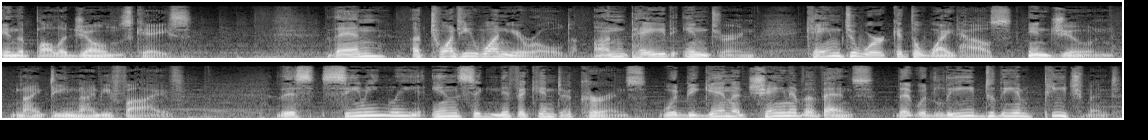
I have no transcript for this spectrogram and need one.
in the Paula Jones case. Then, a 21 year old unpaid intern came to work at the White House in June 1995. This seemingly insignificant occurrence would begin a chain of events that would lead to the impeachment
